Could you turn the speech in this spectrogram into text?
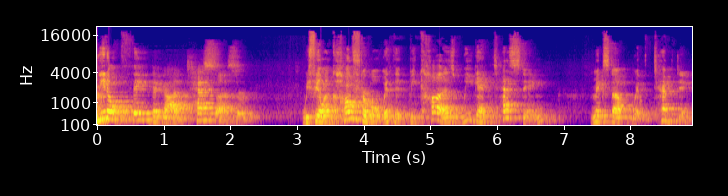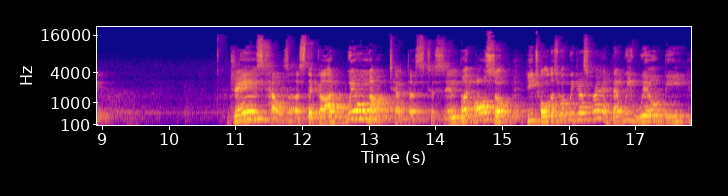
We don't think that God tests us or we feel uncomfortable with it because we get testing mixed up with tempting. James tells us that God will not tempt us to sin, but also he told us what we just read that we will be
